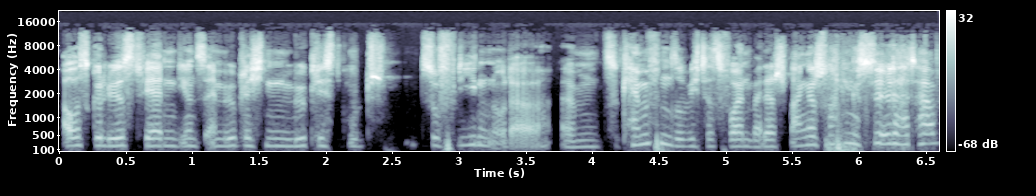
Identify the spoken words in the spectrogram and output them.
ausgelöst werden, die uns ermöglichen, möglichst gut zu fliehen oder ähm, zu kämpfen, so wie ich das vorhin bei der Schlange schon geschildert habe.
